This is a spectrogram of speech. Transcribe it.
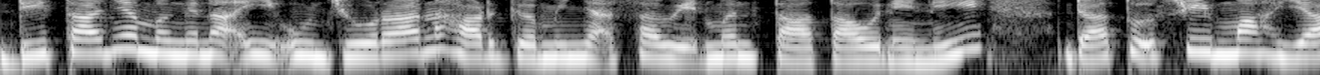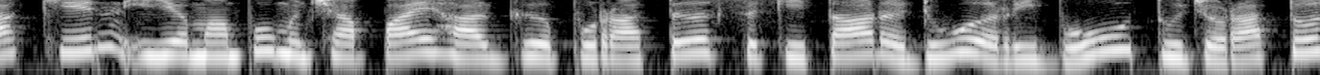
Ditanya mengenai unjuran harga minyak sawit mentah tahun ini, Datuk Seri Mah yakin ia mampu mencapai harga purata sekitar RM2,700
